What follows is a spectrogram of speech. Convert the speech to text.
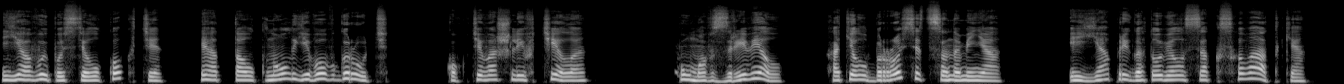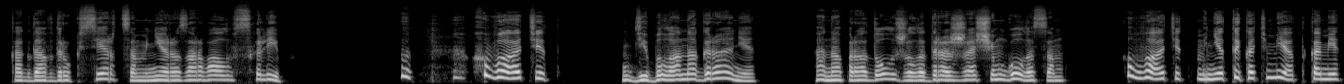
Я выпустил когти и оттолкнул его в грудь. Когти вошли в тело. Пума взревел, хотел броситься на меня, и я приготовился к схватке, когда вдруг сердце мне разорвал всхлип. «Хватит!» Ди была на грани, она продолжила дрожащим голосом. «Хватит мне тыкать метками.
